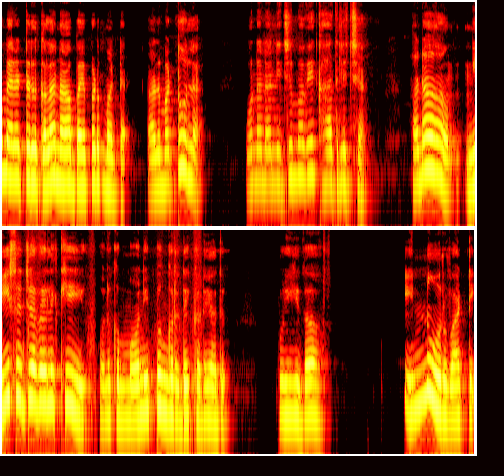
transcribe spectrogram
மிரட்டலுக்கெல்லாம் நான் பயப்பட மாட்டேன். அது மட்டும் இல்லை உன்னை நான் நிஜமாகவே காதலிச்சேன். ஆனால் நீ செஞ்ச வேலைக்கு உனக்கு மன்னிப்புங்கிறதே கிடையாது. புரியுதா? இன்னும் ஒரு வாட்டி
